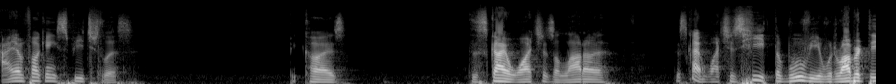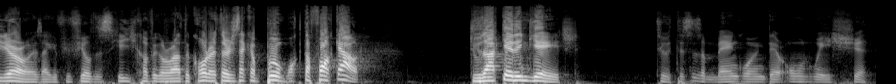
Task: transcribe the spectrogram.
I am fucking speechless because this guy watches a lot of. This guy watches Heat, the movie with Robert De Niro. He's like, if you feel this heat coming around the corner, 30 second, boom, walk the fuck out. Do not get engaged. Dude, this is a man going their own way shit.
